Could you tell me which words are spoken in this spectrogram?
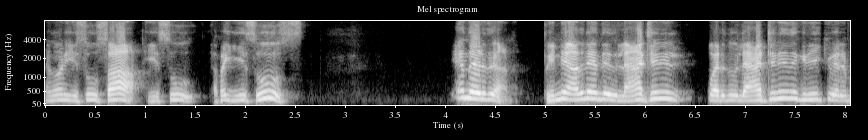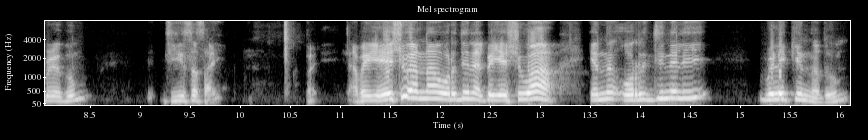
എന്ന് പറഞ്ഞാൽ യിസൂസ ഇസു അപ്പൊ ഇസൂസ് എന്ന് എഴുതുകയാണ്. പിന്നെ അതിനെ എന്ത് ചെയ്തു? ലാറ്റിനിൽ വരുന്നു. ലാറ്റിനിൽ നിന്ന് ഗ്രീക്ക് വരുമ്പോഴേക്കും ജീസസ് ആയി. അപ്പൊ യേശു എന്ന ഒറിജിനൽ ഇപ്പൊ യശുവ എന്ന് ഒറിജിനലി വിളിക്കുന്നതും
